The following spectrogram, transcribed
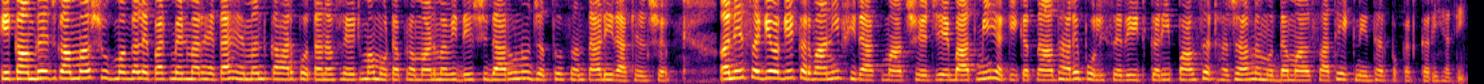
કે કામરેજ ગામમાં શુભમંગલ એપાર્ટમેન્ટમાં રહેતા હેમંત કહાર પોતાના ફ્લેટમાં મોટા પ્રમાણમાં વિદેશી દારૂનો જથ્થો સંતાડી રાખેલ છે અને સગે વગે કરવાની ફિરાકમાં છે. જે બાતમી હકીકતના આધારે પોલીસે રેડ કરી પાસઠ હજારના મુદ્દામાલ સાથે એકની ધરપકડ કરી હતી.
